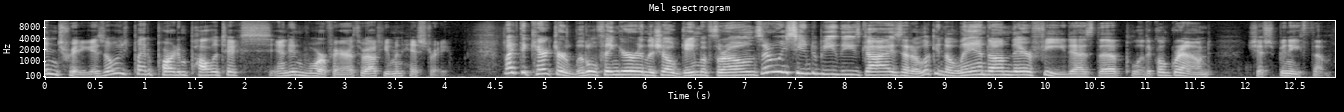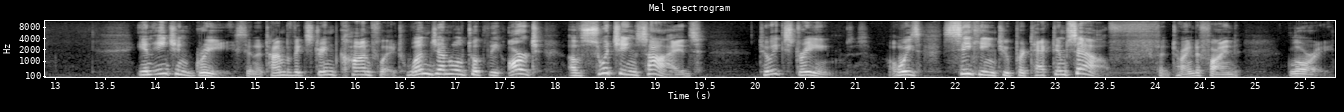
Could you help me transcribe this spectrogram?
Intrigue has always played a part in politics and in warfare throughout human history. Like the character Littlefinger in the show Game of Thrones, there always seem to be these guys that are looking to land on their feet as the political ground shifts beneath them. In ancient Greece, in a time of extreme conflict, one general took the art of switching sides to extremes, always seeking to protect himself and trying to find glory.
